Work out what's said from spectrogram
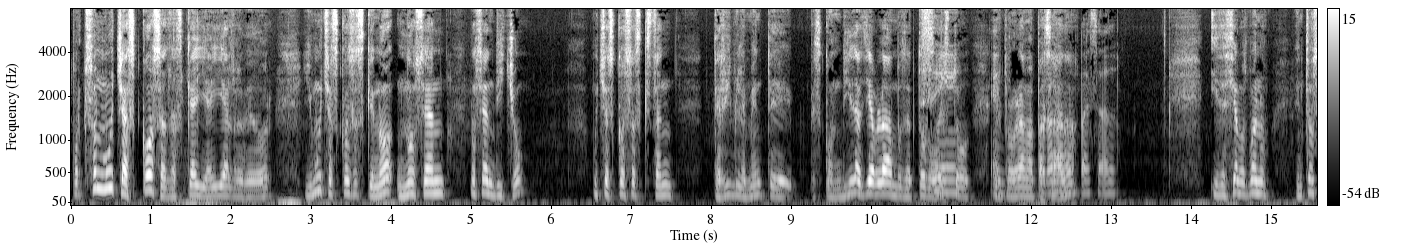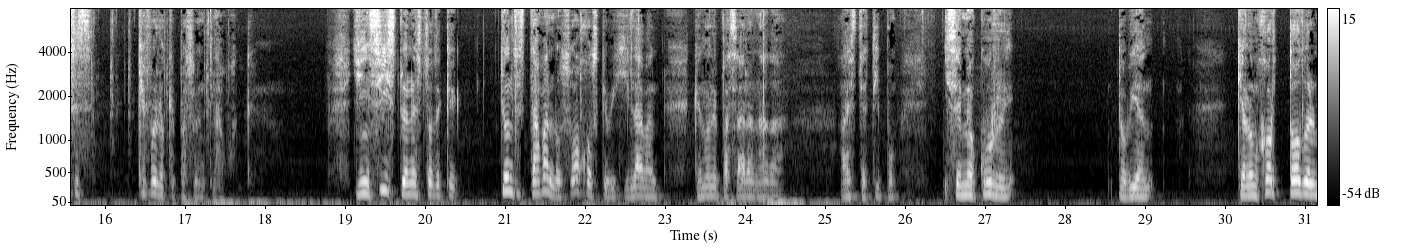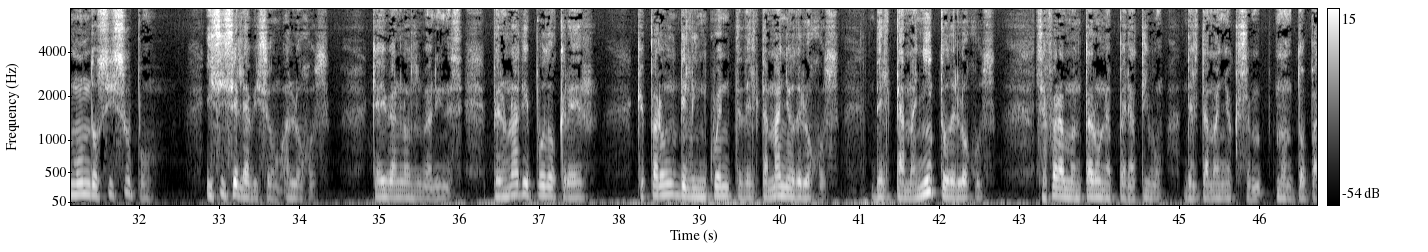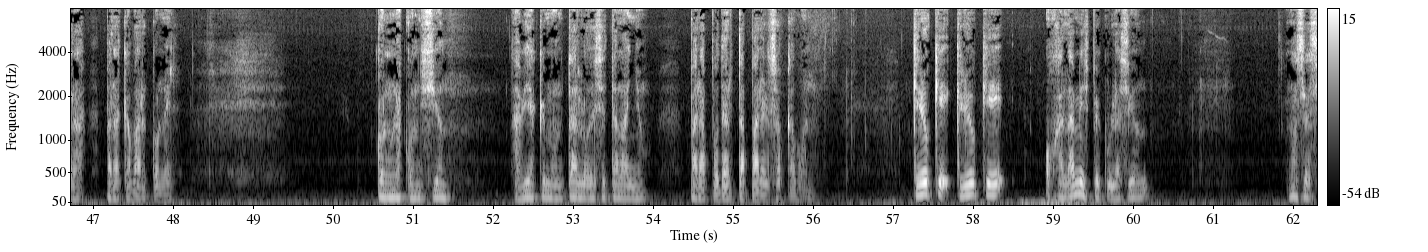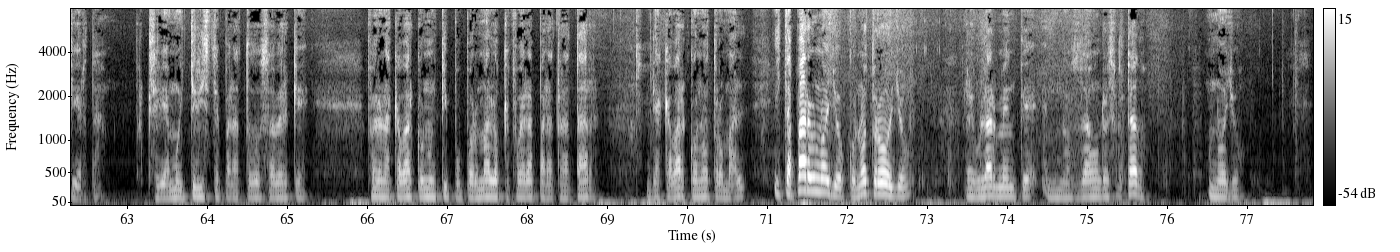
Porque son muchas cosas las que hay ahí alrededor y muchas cosas que no, no, se, han, no se han dicho, muchas cosas que están terriblemente escondidas. Ya hablábamos de todo esto el, el programa pasado. pasado. Y decíamos, bueno, entonces, ¿qué fue lo que pasó en Tláhuac? Y insisto en esto de que ¿dónde estaban los ojos que vigilaban que no le pasara nada a este tipo? Y se me ocurre, Tobian, que a lo mejor todo el mundo sí supo y sí se le avisó a ojos que iban los marines, pero nadie pudo creer que para un delincuente del tamaño del ojos, del tamañito del ojos, se fuera a montar un operativo del tamaño que se montó para, para acabar con él. Con una condición, había que montarlo de ese tamaño para poder tapar el socavón. Creo que, creo que, ojalá mi especulación no sea cierta, porque sería muy triste para todos saber que fueron a acabar con un tipo por malo que fuera para tratar de acabar con otro mal y tapar un hoyo con otro hoyo regularmente nos da un resultado, un hoyo.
